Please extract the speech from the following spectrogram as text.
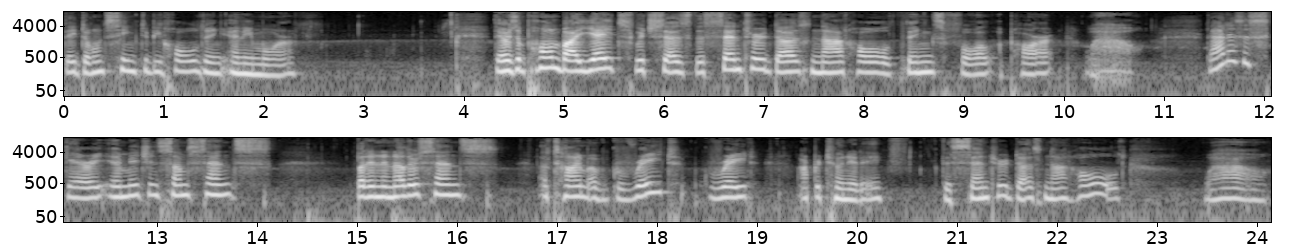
they don't seem to be holding anymore. There's a poem by Yeats which says, The center does not hold, things fall apart. Wow. That is a scary image in some sense, but in another sense, a time of great, great opportunity. The center does not hold. Wow.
